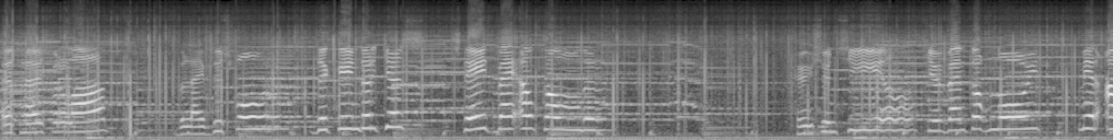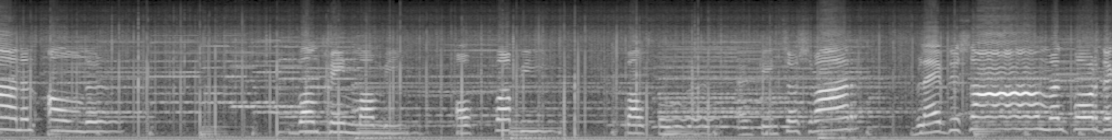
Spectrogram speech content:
het huis verlaat. Blijf dus voor de kindertjes steeds bij elkander. Heus een zieltje bent toch nooit meer aan een ander. Want geen mammy of papi valt voor een kind zo zwaar. Blijf dus samen voor de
